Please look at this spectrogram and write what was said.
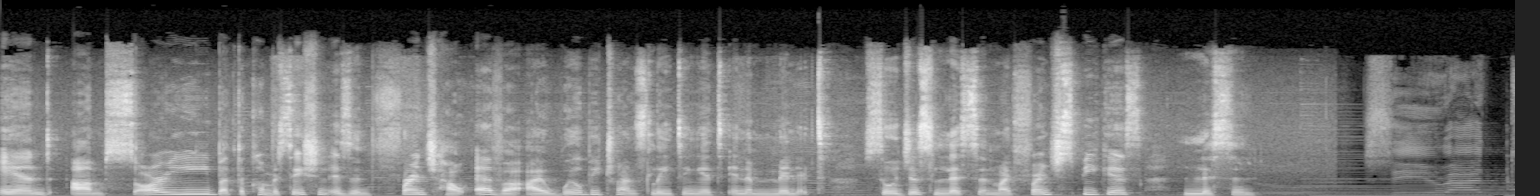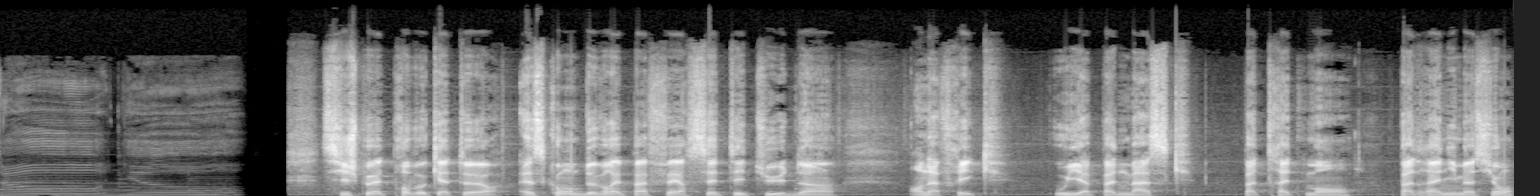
And I'm sorry, but the conversation is in French. However, I will be translating it in a minute. So just listen. My French speakers, listen. Si je peux être provocateur, est-ce qu'on ne devrait pas faire cette étude en Afrique où il n'y a pas de masque, pas de traitement, pas de réanimation,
